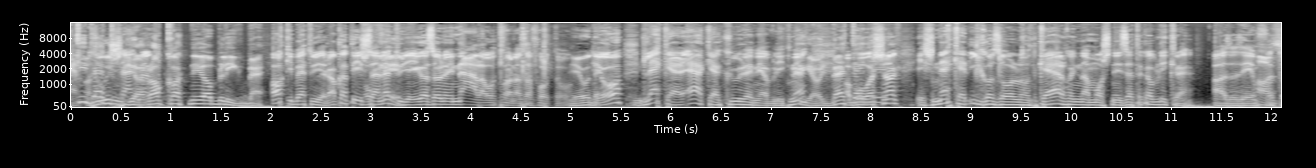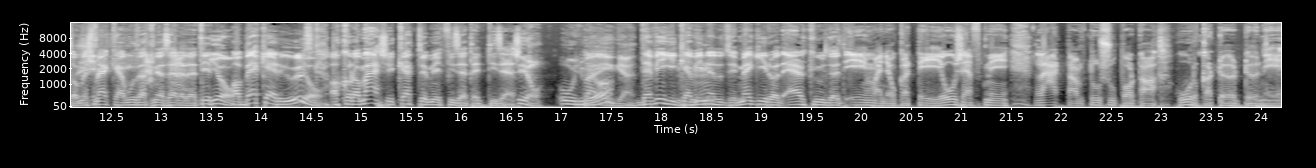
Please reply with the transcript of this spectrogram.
Aki Nem, be újságnak- tudja rakatni a blikbe. Aki be tudja rakatni, és okay. le tudja igazolni, hogy nála ott van az a fotó. Jó, de- Jó? Le kell, el kell küldeni a bliknek, Igen, hogy a borsnak, és neked igazolnod kell, hogy na most nézzetek a blikre. Az az én Az. fotóm, és meg kell mutatni az eredetit. Jó. Ha bekerülsz, Jó. akkor a másik kettő még fizet egy tízes. Jó, úgy már Jó? igen. De végig kell vinned, hogy megírod, elküldöd, én vagyok a T. Józsefné, láttam tusupot a hurka törtőné,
